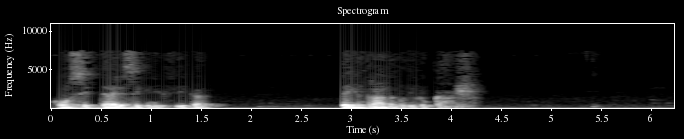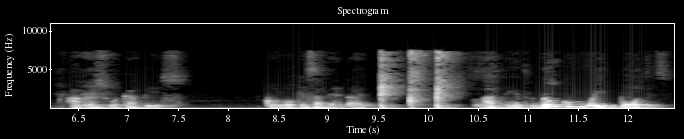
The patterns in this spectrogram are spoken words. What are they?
Considere significa dê entrada no livro caixa. Abra a sua cabeça. Coloque essa verdade lá dentro, não como uma hipótese,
